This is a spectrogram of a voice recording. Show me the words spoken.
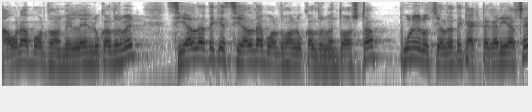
Howrah Bardhaman main line local ধরবেন, শিয়ালদা থেকে শিয়ালদা বর্ধমান লোকাল ধরবেন দশটা, পনেরো শিয়ালদা থেকে একটা গাড়ি আসে।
